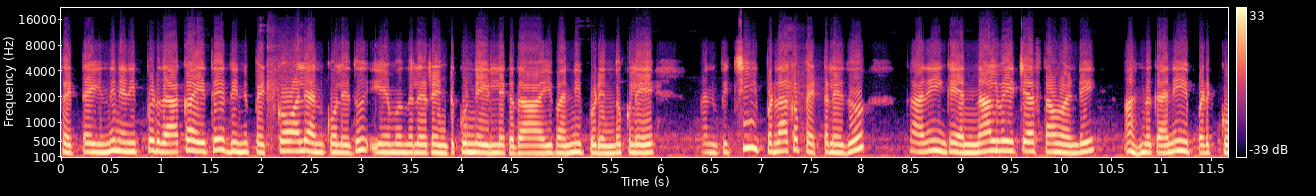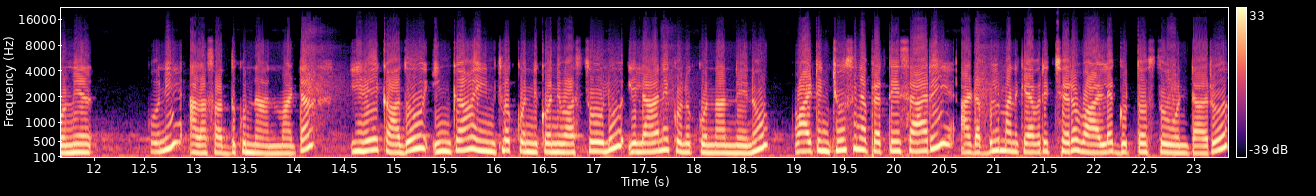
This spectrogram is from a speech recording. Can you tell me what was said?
సెట్ అయ్యింది. నేను ఇప్పుడు దాకా అయితే దీన్ని పెట్టుకోవాలి అనుకోలేదు. ఏముందలే రెంట్కుండే ఇల్లే కదా ఇవన్నీ ఇప్పుడు ఎందుకులే అనిపించి ఇప్పటిదాకా పెట్టలేదు. కానీ ఇంకా ఎన్నాళ్ళు వెయిట్ చేస్తామండి? అందుకని ఇప్పటికి కొన్ని కొని అలా సర్దుకున్నా అన్నమాట. ఇవే కాదు ఇంకా ఇంట్లో కొన్ని కొన్ని వస్తువులు ఇలానే కొనుక్కున్నాను నేను. వాటిని చూసిన ప్రతిసారి ఆ డబ్బులు మనకి ఎవరిచ్చారో వాళ్ళే గుర్తొస్తూ ఉంటారు.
